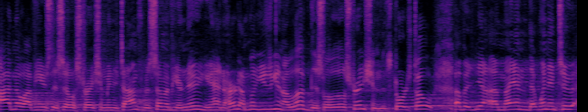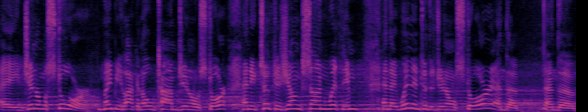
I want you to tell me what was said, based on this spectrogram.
I know I've used this illustration many times, but some of you are new, you hadn't heard it. I'm going to use it again. I love this little illustration. The story's told of a, a man that went into a general store, maybe like an old time general store, and he took his young son with him, and they went into the general store, and the and the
